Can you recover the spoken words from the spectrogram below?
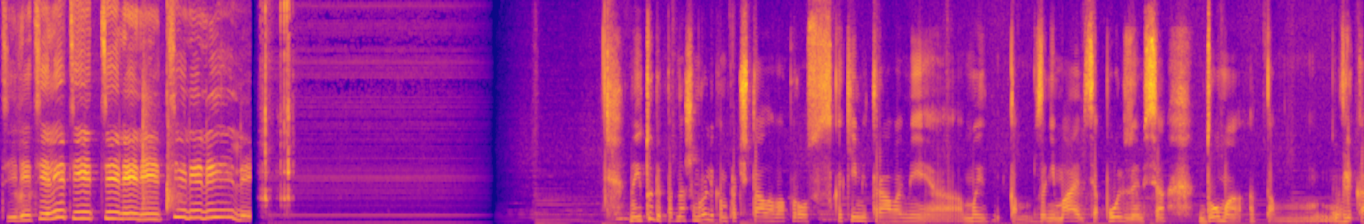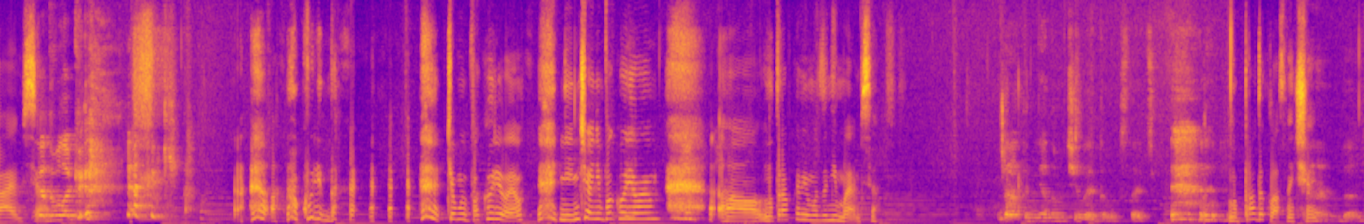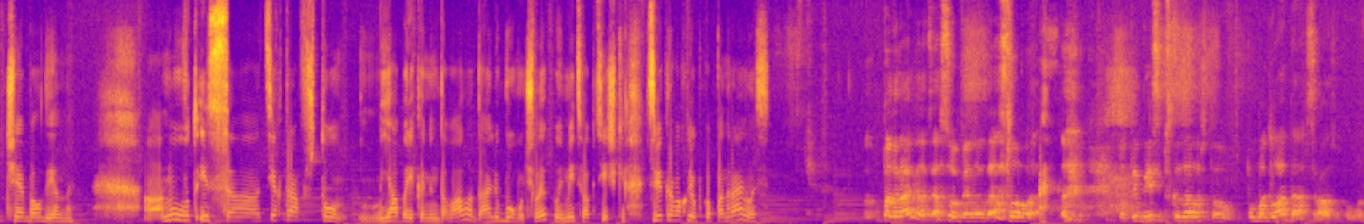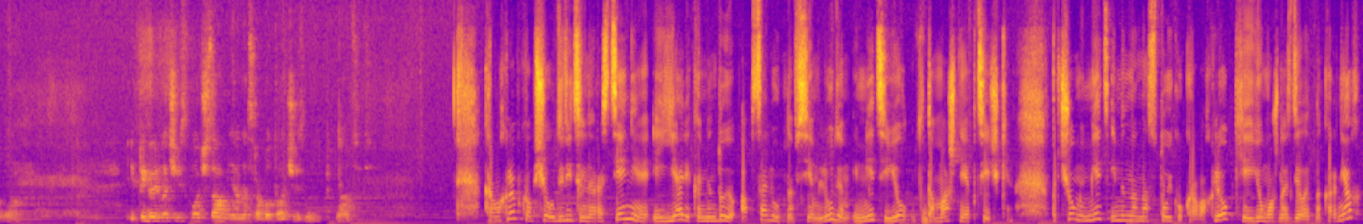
Тили-тили-ти-тили-ли-тили-ли-ли. На ютубе под нашим роликом прочитала вопрос, с какими травами э, мы там занимаемся, пользуемся, дома там увлекаемся. Я думала, Курим, да. Что мы покуриваем? Не, ничего не покуриваем. А, но травками мы занимаемся. Да, ты меня научила этому, кстати. Ну, правда классный чай? Да, да. Чай обалденный. А, ну, вот из а, тех трав, что я бы рекомендовала, да, любому человеку иметь в аптечке. Тебе кровохлебка понравилась? Понравилось особенно, да, слово? Вот ты бы, если бы сказала, что помогла, да, сразу помогла. И ты говорила через полчаса, у меня она сработала через минут 15. Кровохлебка вообще удивительное растение, и я рекомендую абсолютно всем людям иметь ее в домашней аптечке. Причем иметь именно настойку кровохлебки, ее можно сделать на корнях.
